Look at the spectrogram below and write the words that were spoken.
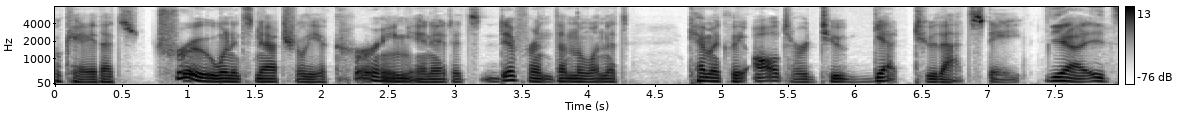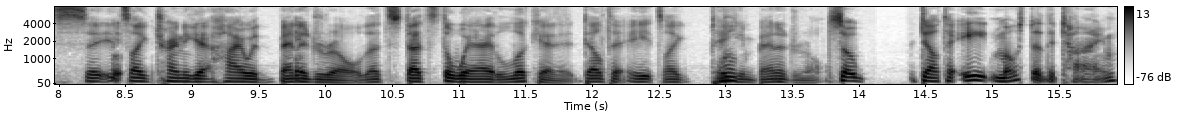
Okay, that's true when it's naturally occurring in it. It's different than the one that's chemically altered to get to that state. Yeah, it's uh, it's like trying to get high with Benadryl. That's that's the way I look at it. Delta Eight's like taking Benadryl. So, delta 8, most of the time,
